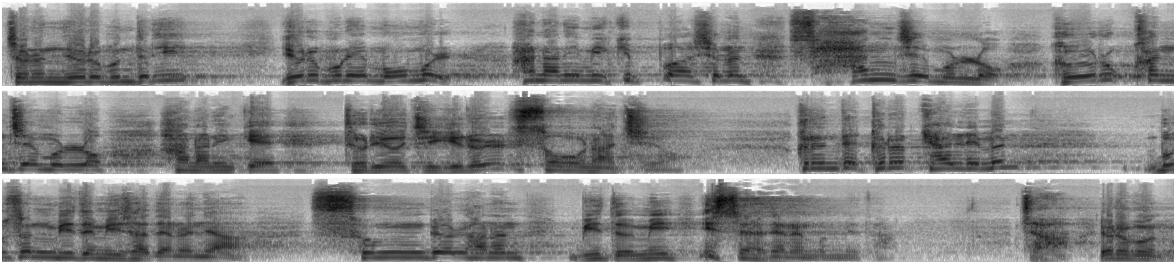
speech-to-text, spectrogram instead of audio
저는 여러분들이 여러분의 몸을 하나님이 기뻐하시는 산제물로 거룩한 제물로 하나님께 드려지기를 소원하지요. 그런데 그렇게 하려면 무슨 믿음이 있어야 되느냐? 성별하는 믿음이 있어야 되는 겁니다. 자, 여러분,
